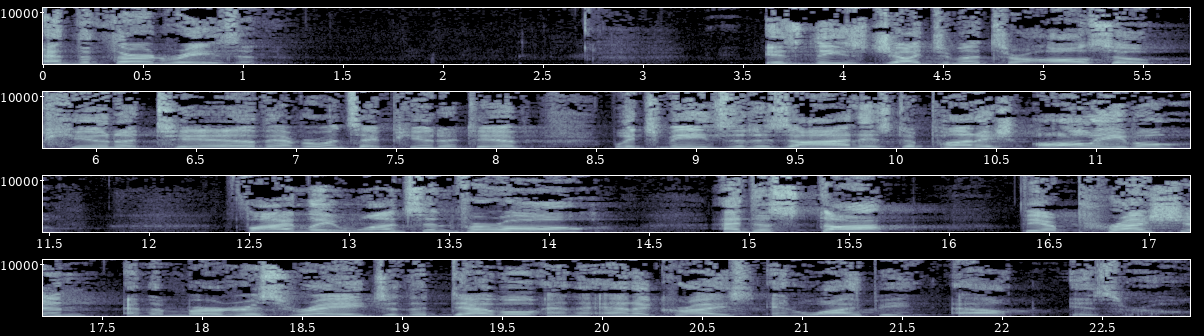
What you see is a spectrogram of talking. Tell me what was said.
And the third reason is these judgments are also punitive. Everyone say punitive, which means the design is to punish all evil finally once and for all and to stop the oppression and the murderous rage of the devil and the Antichrist in wiping out Israel.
